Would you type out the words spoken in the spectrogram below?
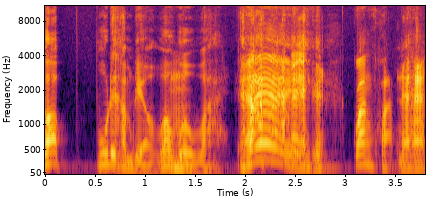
ก็พูดได้คำเดียวว่าอืม worldwide เฮ้ยกว้างขวางนะฮะ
